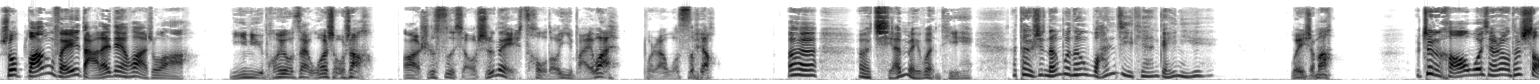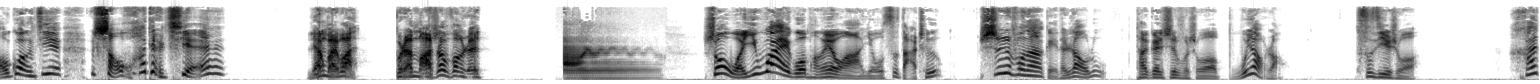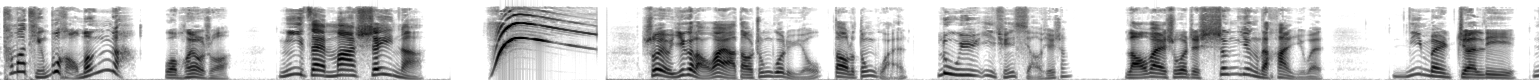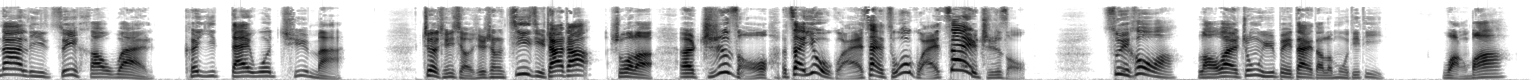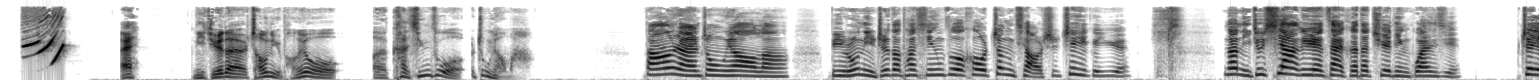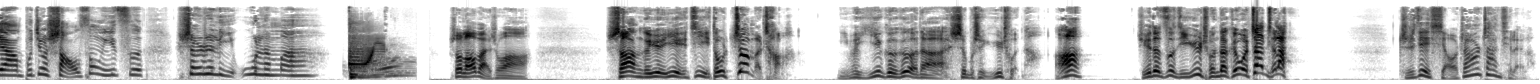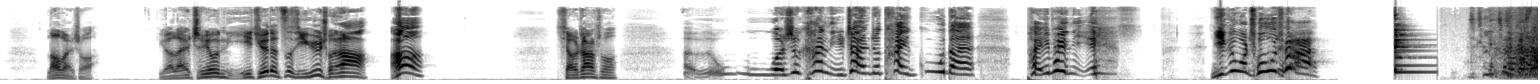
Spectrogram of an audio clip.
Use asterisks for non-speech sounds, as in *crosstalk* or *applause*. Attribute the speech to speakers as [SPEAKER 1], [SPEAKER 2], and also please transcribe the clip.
[SPEAKER 1] 说绑匪打来电话说啊，你女朋友在我手上，二十四小时内凑到一百万，不然我撕票。
[SPEAKER 2] 呃呃，钱没问题，但是能不能晚几天给你？
[SPEAKER 1] 为什么？
[SPEAKER 2] 正好我想让他少逛街，少花点钱。
[SPEAKER 1] 两百万，不然马上放人。说我一外国朋友啊，有次打车，师傅呢给他绕路，他跟师傅说不要绕，司机说。还他妈挺不好蒙啊！我朋友说：“你在骂谁呢？”说有一个老外啊到中国旅游，到了东莞，路遇一群小学生。老外说着生硬的汉语问：“你们这里哪里最好玩？可以带我去吗？”这群小学生叽叽喳喳说了：“呃，直走，再右拐，再左拐，再直走。”最后啊，老外终于被带到了目的地。网吧，哎，你觉得找女朋友呃看星座重要吗？
[SPEAKER 2] 当然重要了。比如你知道他星座后正巧是这个月，那你就下个月再和他确定关系，这样不就少送一次生日礼物了吗？
[SPEAKER 1] 说老板说啊，上个月业绩都这么差，你们一个个的是不是愚蠢呐？啊，觉得自己愚蠢的给我站起来！只见小张站起来了，老板说：“原来只有你觉得自己愚蠢啊！”啊，小张说：“
[SPEAKER 2] 呃，我是看你站着太孤单，陪陪你。
[SPEAKER 1] 你给我出去！” *laughs*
